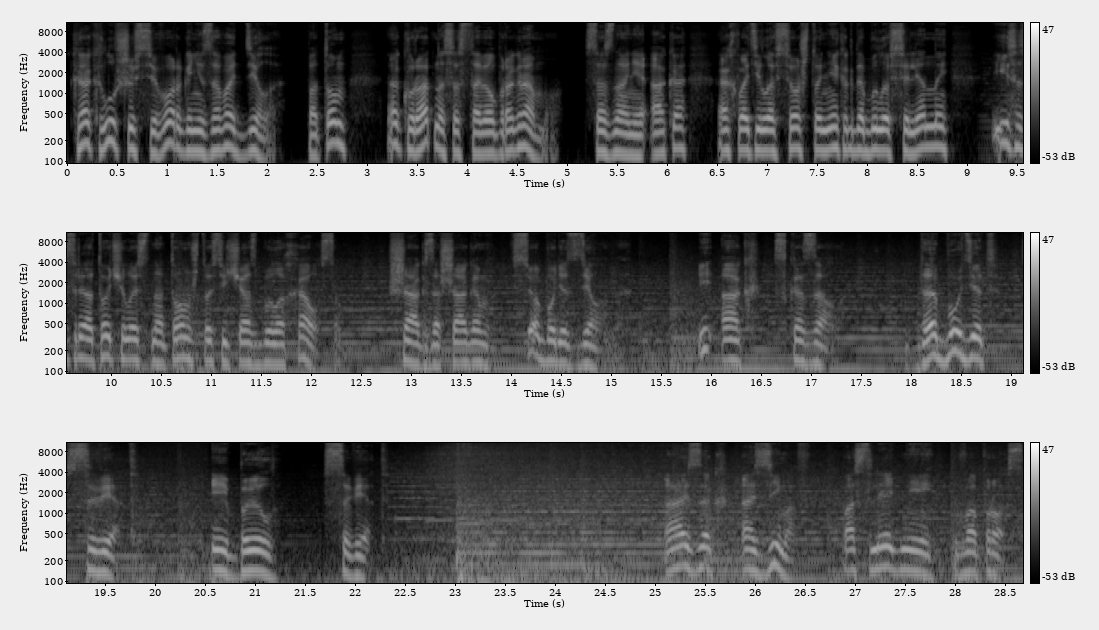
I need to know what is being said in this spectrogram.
как лучше всего организовать дело. Потом аккуратно составил программу. Сознание Ака охватило все, что некогда было Вселенной, и сосредоточилось на том, что сейчас было хаосом. Шаг за шагом все будет сделано. И Ак сказал, «Да будет свет!» И был свет. Айзек Азимов. Последний вопрос.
